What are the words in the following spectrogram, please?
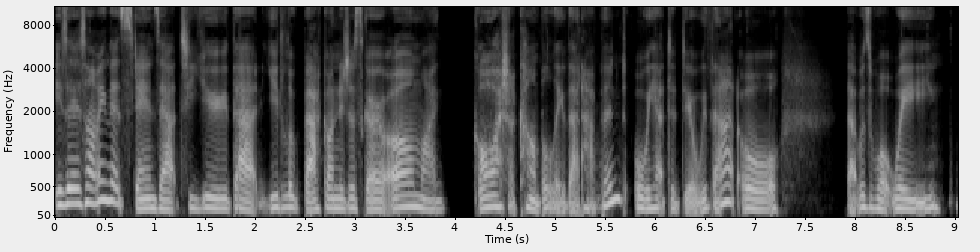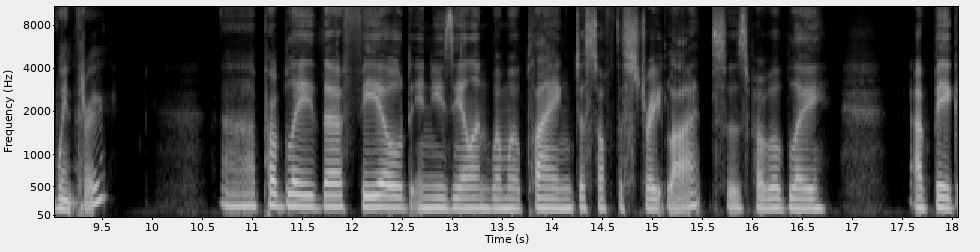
is there something that stands out to you that you look back on and just go oh my gosh I can't believe that happened or we had to deal with that or that was what we went through Uh, probably the field in New Zealand when we were playing just off the street lights was probably a big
